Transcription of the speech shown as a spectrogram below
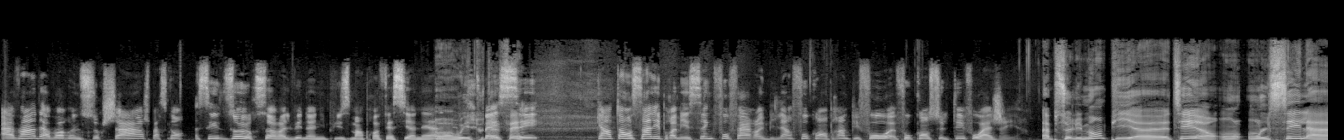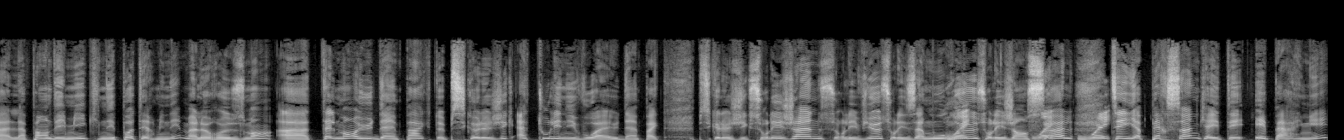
avant d'avoir une surcharge, parce que c'est dur se relever d'un épuisement professionnel. Ah oui, tout à ben, fait. Quand on sent les premiers signes, il faut faire un bilan, il faut comprendre, puis il faut, faut consulter, il faut agir. Absolument. Puis, euh, tu sais, on, on, le sait, la, la pandémie qui n'est pas terminée, malheureusement, a tellement eu d'impact psychologique à tous les niveaux, a eu d'impact psychologique sur les jeunes, sur les vieux, sur les amoureux, sur les gens seuls. Oui. Tu sais, il y a personne qui a été épargné.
